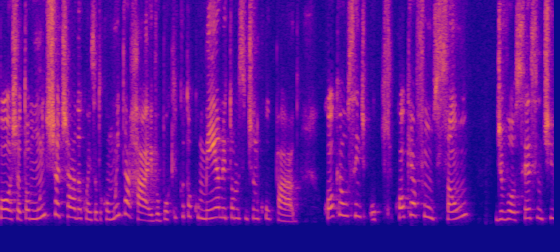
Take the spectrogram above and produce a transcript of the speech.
poxa, eu tô muito chateada com isso, eu tô com muita raiva, por que, que eu tô comendo e tô me sentindo culpado? Qual que é, o senti o que, qual que é a função de você sentir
